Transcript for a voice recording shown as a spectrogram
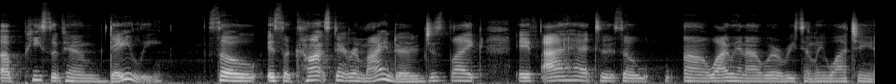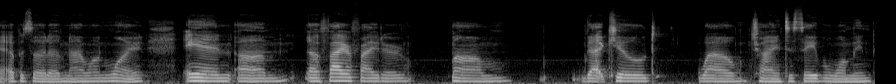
a piece of him daily. So it's a constant reminder. Just like if I had to, so uh, Wiley and I were recently watching an episode of 911, and um, a firefighter um, got killed while trying to save a woman.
